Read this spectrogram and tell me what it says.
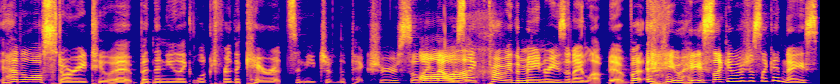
it had a little story to it, but then you like looked for the carrots in each of the pictures. So like that was like probably the main reason I loved it. But anyways, like it was just like a nice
